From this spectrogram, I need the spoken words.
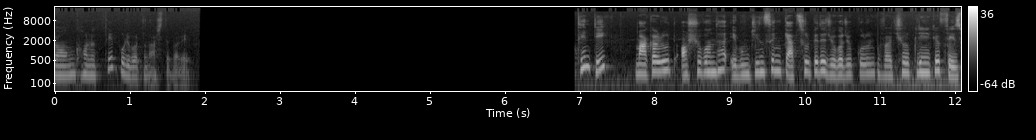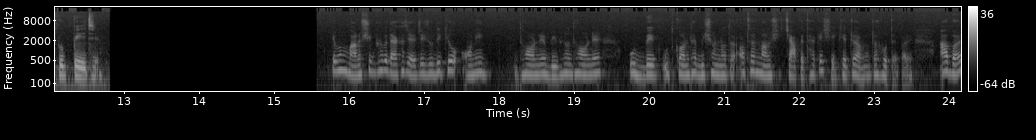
রং ঘনত্বে পরিবর্তন আসতে পারে। অথেন্টিক মাকারুট অশ্বগন্ধা এবং জিনসেং ক্যাপসুল পেতে যোগাযোগ করুন ভার্চুয়াল ক্লিনিকের ফেসবুক পেজে। এবং মানসিকভাবে দেখা যায় যে যদি কেউ অনেক ধরনের বিভিন্ন ধরনের উদ্বেগ উৎকণ্ঠা বিষণ্ণতা অর্থাৎ মানসিক চাপে থাকে সেক্ষেত্রে এমনটা হতে পারে। আবার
